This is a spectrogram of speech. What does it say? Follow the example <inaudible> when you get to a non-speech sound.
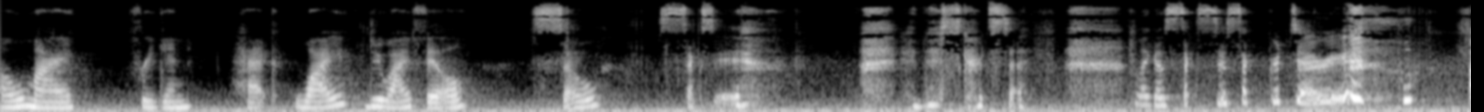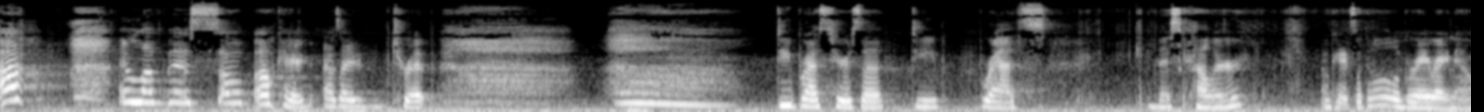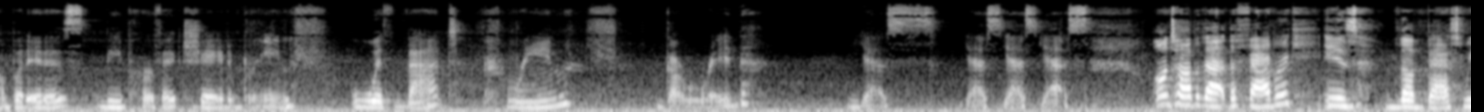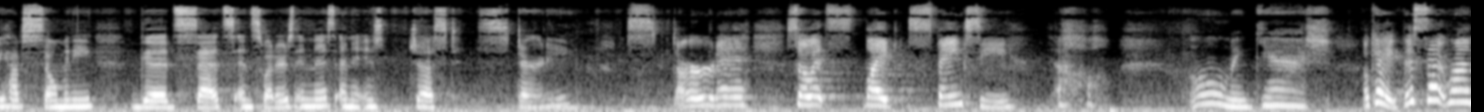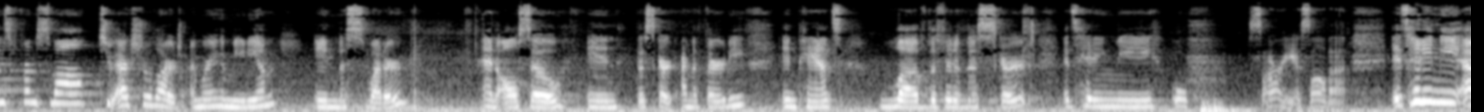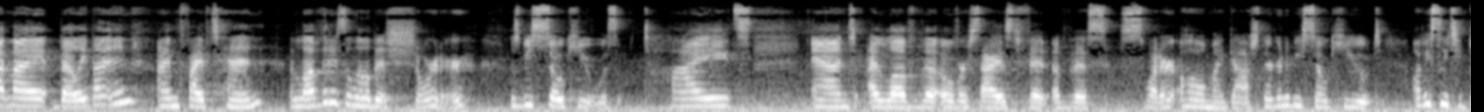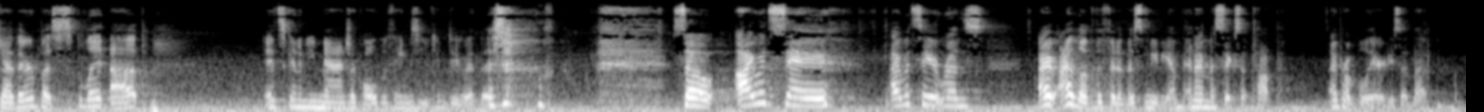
Oh my freaking heck. Why do I feel so sexy in <laughs> this skirt set? Like a sexy secretary. <laughs> ah, I love this so, okay, as I trip. <sighs> deep breaths, here's Tirsa, deep breaths. This color Okay, it's looking a little gray right now, but it is the perfect shade of green with that cream grid. Yes, yes, yes, yes. On top of that, the fabric is the best. We have so many good sets and sweaters in this, and it is just sturdy, sturdy. So it's like Spanxy. <laughs> Oh, oh my gosh. Okay, this set runs from small to extra large. I'm wearing a medium in the sweater and also in the skirt. I'm a 30 in pants. Love the fit of this skirt. It's hitting me, oh, sorry, I saw that. It's hitting me at my belly button. I'm 5'10". I love that it's a little bit shorter. This would be so cute with some tights. And I love the oversized fit of this sweater. Oh my gosh, they're gonna be so cute obviously together, but split up, it's gonna be magical, the things you can do with this. <laughs> so I would say, I would say it runs, I, I love the fit of this medium and I'm a six up top. I probably already said that.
